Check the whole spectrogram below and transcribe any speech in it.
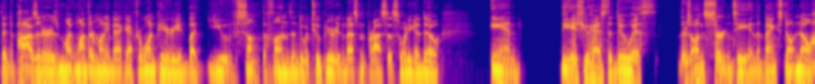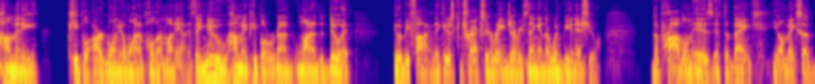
the depositors might want their money back after one period, but you've sunk the funds into a two period investment process. So, what are you going to do? And the issue has to do with there's uncertainty, and the banks don't know how many people are going to want to pull their money out. If they knew how many people were going to wanted to do it, it would be fine. They could just contractually arrange everything, and there wouldn't be an issue. The problem is if the bank, you know, makes an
